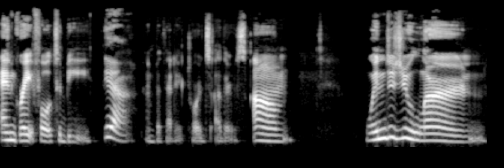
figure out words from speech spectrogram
And grateful to be yeah. empathetic towards others. Um, when did you learn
